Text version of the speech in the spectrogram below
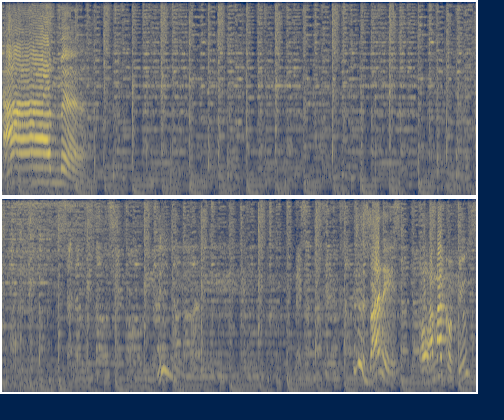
Amen. Hmm. This is Bunny. Oh, am I confused?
